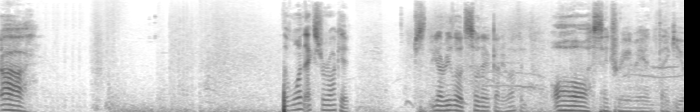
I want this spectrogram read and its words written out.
Ah. One extra rocket. Just, you gotta reload so that got your weapon. Oh, Sentry Man, thank you.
